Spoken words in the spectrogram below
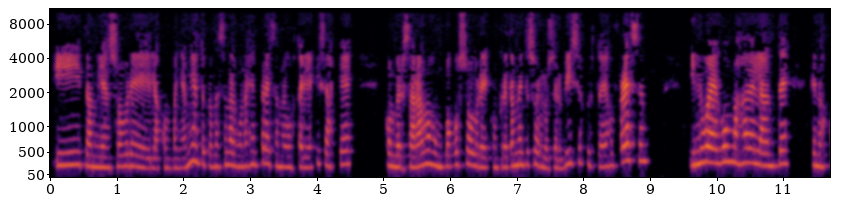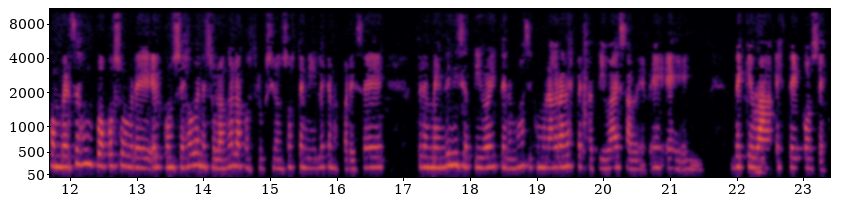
y también sobre el acompañamiento que ofrecen algunas empresas. Me gustaría quizás que conversáramos un poco sobre, concretamente sobre los servicios que ustedes ofrecen y luego, más adelante, que nos converses un poco sobre el Consejo Venezolano de la Construcción Sostenible, que nos parece tremenda iniciativa y tenemos así como una gran expectativa de saber eh, eh, de qué va este consejo.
